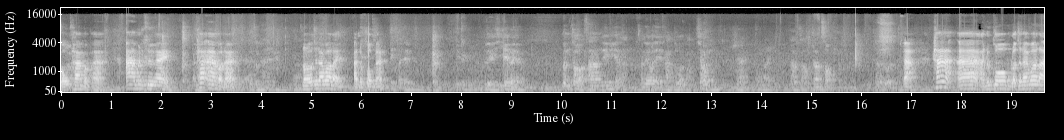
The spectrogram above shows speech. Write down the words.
ตรงข้ามกับ r r มันคือไง ถ้า r ก่อนนะสุดท้ายเราจะได้ว่าอะไร อนุกรมนะ เด็นเหลือที่เลยอะมันก่อสร้างได้เนี่ยเขาเรียกว่าอะไรทางด่วนเหรอใช่ปะใช่ตรงไหนทางสองทางสองทางด่วนอะถ้า r อนุกรมเราจะได้ว่าอะไร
